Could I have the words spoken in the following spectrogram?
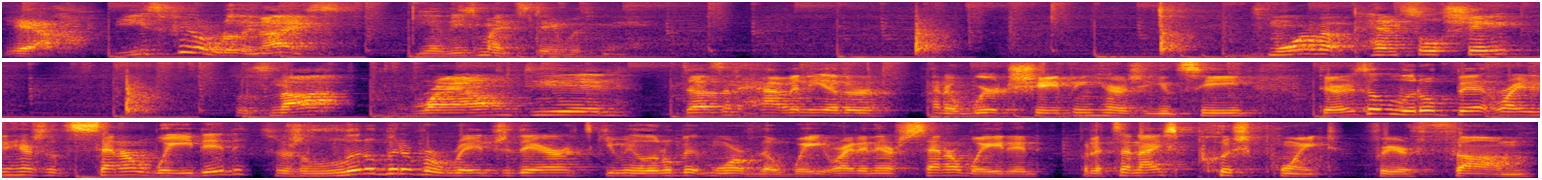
Yeah, these feel really nice. Yeah, these might stay with me. It's more of a pencil shape. So it's not rounded, doesn't have any other kind of weird shaping here as you can see. There is a little bit right in here, so it's center weighted. So there's a little bit of a ridge there. It's giving a little bit more of the weight right in there, center weighted, but it's a nice push point for your thumb.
